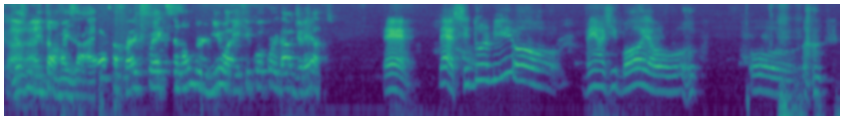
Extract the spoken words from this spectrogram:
Caralho. Então, mas a, essa parte foi a que você não dormiu, aí ficou acordado direto? É, é se dormir, ou vem a jiboia, ou, ou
